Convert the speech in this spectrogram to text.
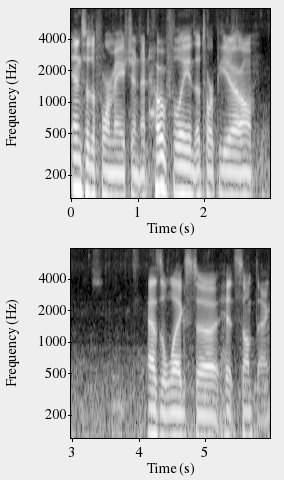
into the formation and hopefully the torpedo has the legs to hit something.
